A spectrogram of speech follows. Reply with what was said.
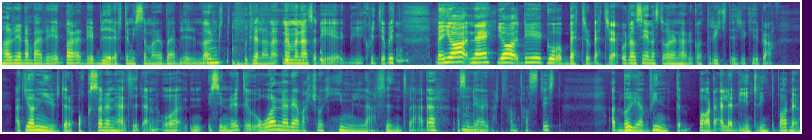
Ja, redan bara det, bara det blir efter midsommar och börjar bli mörkt på kvällarna. Nej men alltså det är, det är skitjobbigt. Men ja, nej, ja, det går bättre och bättre. Och de senaste åren har det gått riktigt, riktigt bra. Att jag njuter också den här tiden. Och i synnerhet i år när det har varit så himla fint väder. Alltså det Mm. har ju varit fantastiskt. Att börja vinterbada, eller det är ju inte vinterbad nu.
